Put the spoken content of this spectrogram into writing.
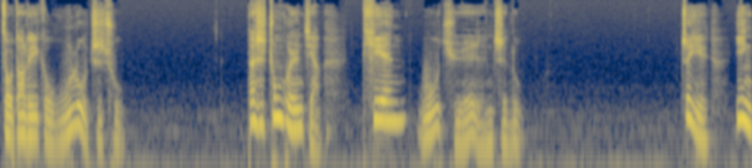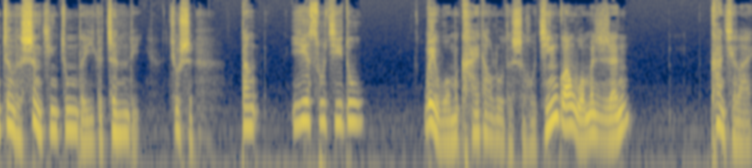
走到了一个无路之处。但是中国人讲“天无绝人之路”。这也印证了圣经中的一个真理，就是当耶稣基督为我们开道路的时候，尽管我们人看起来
